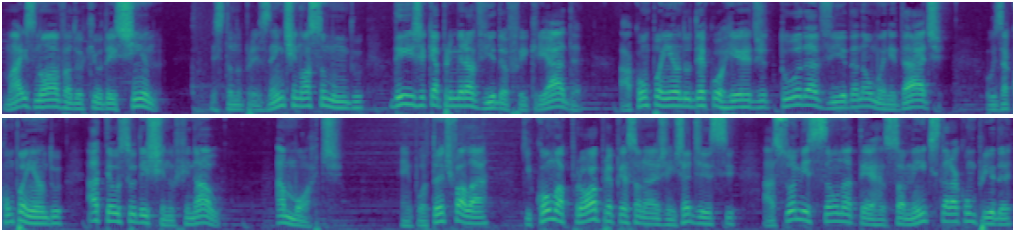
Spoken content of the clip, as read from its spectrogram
mais nova do que o destino, estando presente em nosso mundo desde que a primeira vida foi criada, acompanhando o decorrer de toda a vida na humanidade, os acompanhando até o seu destino final, a morte. É importante falar que, como a própria personagem já disse, a sua missão na Terra somente estará cumprida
